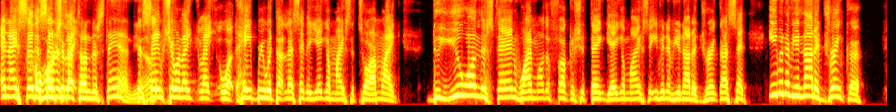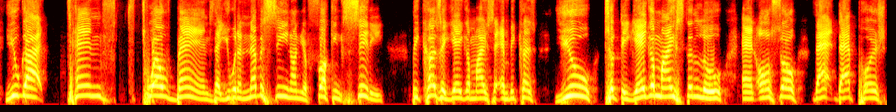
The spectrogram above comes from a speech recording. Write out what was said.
and, I said the same shit like to understand? You the know? same shit with like like what Hey Hatebreed with that, let's say the Jägermeister tour. I'm like, do you understand why motherfuckers should thank Jägermeister, even if you're not a drinker? I said, even if you're not a drinker, you got 10, 12 bands that you would have never seen on your fucking city because of Jägermeister and because you took the Jägermeister Lou and also that that push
